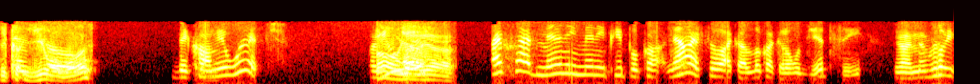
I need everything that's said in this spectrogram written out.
Because you so- a wuss? They call me a witch. Are Oh yeah, witch? yeah. I've had many, many people call. Now I feel like I look like an old gypsy. You know, I'm really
